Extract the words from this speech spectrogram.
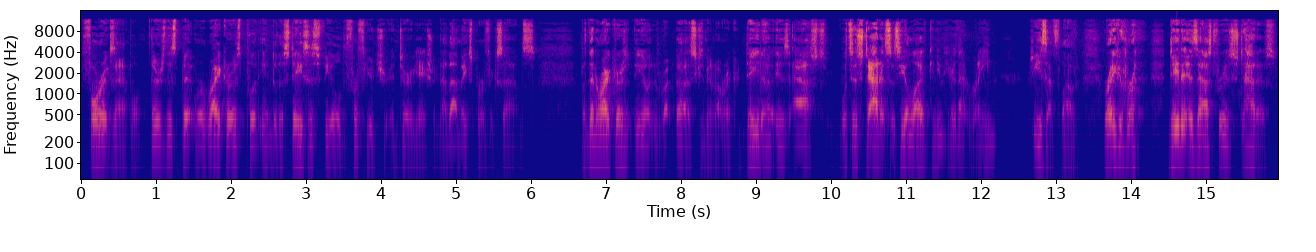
For example, there's this bit where Riker is put into the stasis field for future interrogation. Now that makes perfect sense. But then Riker, you know, uh, excuse me, not Riker, Data is asked, "What's his status? Is he alive?" Can you hear that rain? Jeez, that's loud. Riker, Data is asked for his status,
